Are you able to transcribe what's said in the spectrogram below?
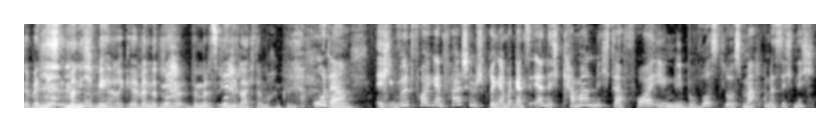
Ja, wenn das immer nicht wäre, gell? Wenn, das- wenn wir das irgendwie leichter machen können. Oder Aber- ich würde voll gern Fallschirm springen, aber ganz ehrlich, kann man mich davor irgendwie bewusstlos machen, dass ich nicht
